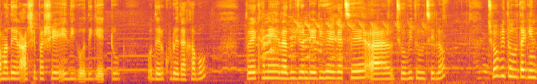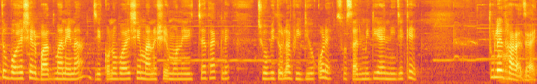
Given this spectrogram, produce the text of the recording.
আমাদের আশেপাশে এদিকে ওদিকে একটু ওদের ঘুরে দেখাবো। তো এখানে এরা দুজন রেডি হয়ে গেছে আর ছবি তুলছিল। ছবি তুলতে কিন্তু বয়সের বাদ মানে না, যে কোনো বয়সে মানুষের মনের ইচ্ছা থাকলে ছবি তোলা ভিডিও করে সোশ্যাল মিডিয়ায় নিজেকে তুলে ধরা যায়।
